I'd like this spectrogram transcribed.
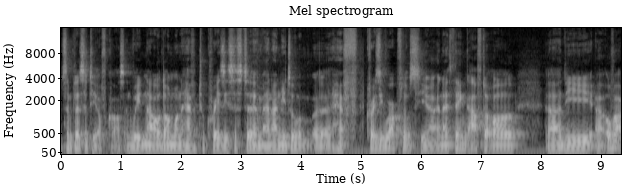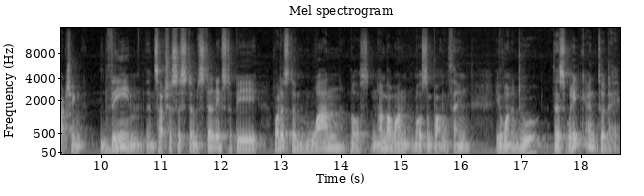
simplicity, of course, and we now don't want to have a too crazy system and I need to uh, have crazy workflows here. And I think, after all, uh, the uh, overarching theme in such a system still needs to be what is the one most number one most important thing you want to do this week and today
